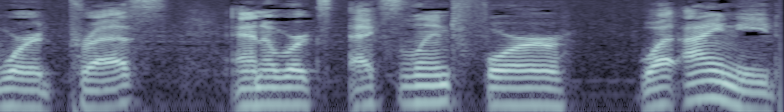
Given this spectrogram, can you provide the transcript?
WordPress and it works excellent for what I need.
